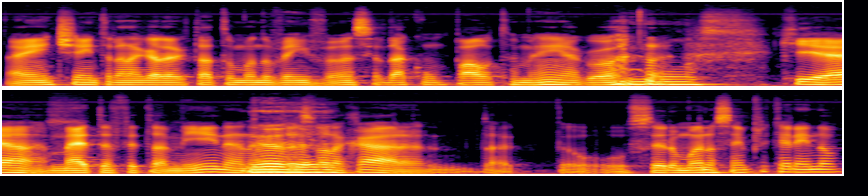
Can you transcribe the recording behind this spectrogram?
Aí a gente entra na galera que tá tomando Venvância, dá com pau também agora, Nossa. que é a metanfetamina, né? Uhum. Então você fala, cara, tá, o ser humano sempre querendo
